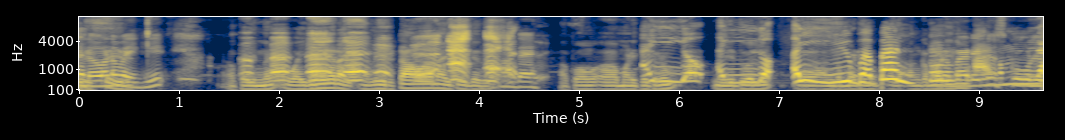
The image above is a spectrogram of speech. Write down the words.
നല്ലോണം വൈകി. അപ്പൊ ഇന്ന് വൈകുന്നേരമായി നല്ല ഇരുട്ടാവാനായിട്ടില്ലത് അപ്പൊ സ്കൂളിലും.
